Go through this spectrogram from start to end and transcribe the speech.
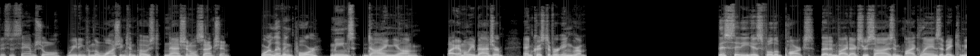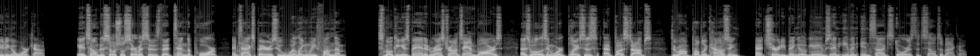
This is Sam Scholl reading from the Washington Post National section, where living poor means dying young, by Emily Badger and Christopher Ingraham. This city is full of parks that invite exercise and bike lanes that make commuting a workout. It's home to social services that tend the poor and taxpayers who willingly fund them. Smoking is banned at restaurants and bars, as well as in workplaces, at bus stops, throughout public housing, at charity bingo games, and even inside stores that sell tobacco.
